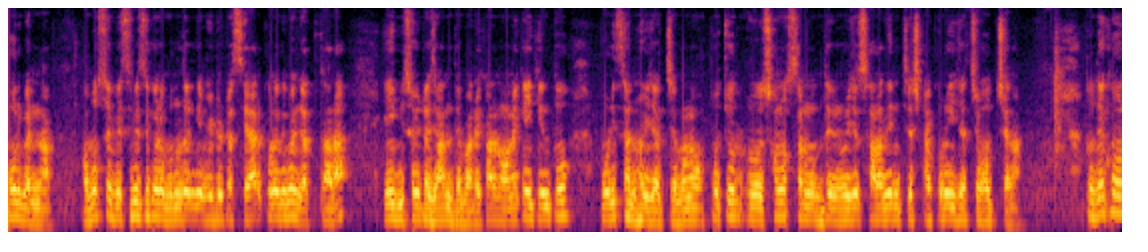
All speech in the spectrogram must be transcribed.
ভুলবেন না। অবশ্যই বেশি বেশি করে বন্ধুদেরকে ভিডিওটা শেয়ার করে দেবেন যাতে তারা এই বিষয়টা জানতে পারে। কারণ অনেকেই কিন্তু পরিশান হয়ে যাচ্ছে মানে প্রচুর সমস্যার মধ্যে রয়েছে, সারাদিন চেষ্টা করেই যাচ্ছে, হচ্ছে না। তো দেখুন,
